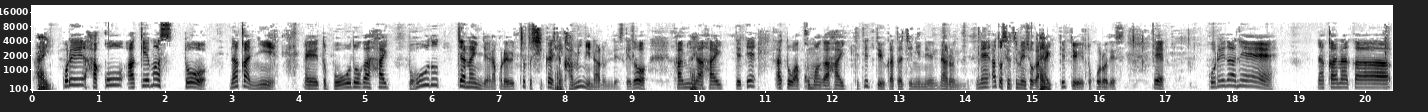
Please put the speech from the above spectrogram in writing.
はい。これ、箱を開けますと、中に、えっ、と、ボードが入っ、ボードじゃないんだよな。これ、ちょっとしっかりした紙になるんですけど、紙が入ってて、あとはコマが入っててっていう形に、ね、なるんですね。あと説明書が入ってっていうところです。で、これがね、なかなか、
